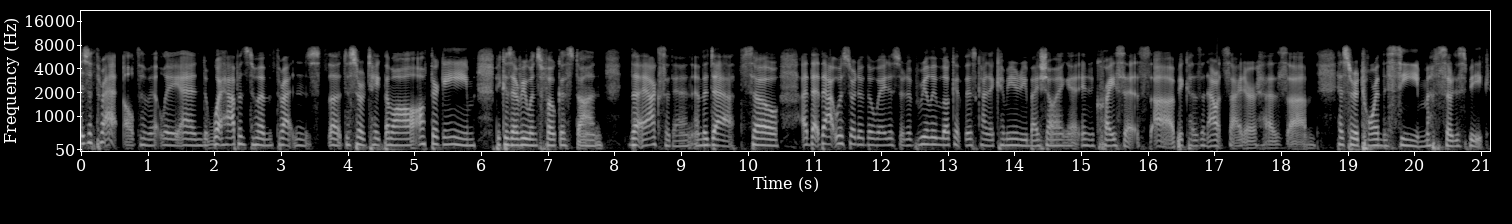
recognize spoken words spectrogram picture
is a threat ultimately, and what happens to him threatens to sort of take them all off their game because everyone's focused on the accident and the death. So uh, that that was sort of the way to sort of really look at this kind of community by showing it in crisis, uh, because an outsider has um, has sort of torn the seam, so to speak.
